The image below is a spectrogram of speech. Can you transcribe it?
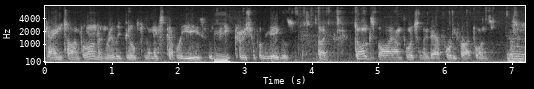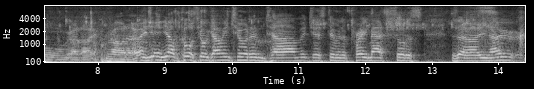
game time for them and really build for the next couple of years would mm. be crucial for the Eagles. But dogs by unfortunately about 45 points. Oh, righto, righto. And, and yeah, of course you'll go into it and um, just doing a pre-match sort of, uh, you know,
